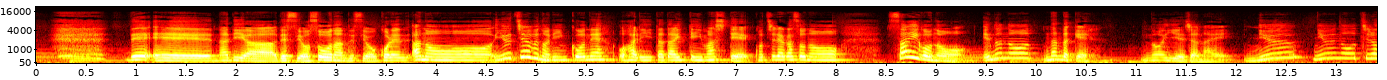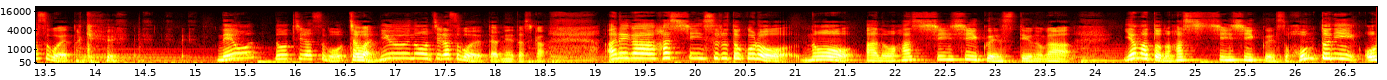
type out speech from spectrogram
で、えー、ナディアですよ。そうなんですよ。これ、あのー、YouTube のリンクをね、お貼りいただいていまして、こちらがその、最後の N の、なんだっけ、の家じゃない、ニュー、ニューノーチラス号やったっけ？ネオノーチラス号ちゃうわ、ニューノーチラス号やったよね、確か。あれが発信するところの、あの、発信シークエンスっていうのが、ヤマトの発信シークエンスと本当に同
